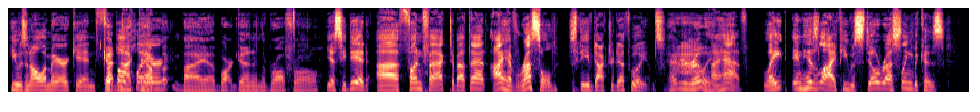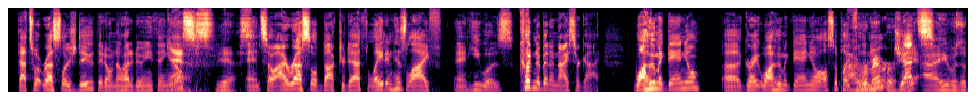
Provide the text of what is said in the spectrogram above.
he was an All American football knocked player. out by uh, Bart Gunn in the Brawl for All. Yes, he did. Uh, fun fact about that: I have wrestled Steve Doctor Death Williams. Have you really? I have. Late in his life, he was still wrestling because that's what wrestlers do. They don't know how to do anything else. Yes, yes. And so I wrestled Doctor Death late in his life, and he was couldn't have been a nicer guy. Wahoo McDaniel, uh, great Wahoo McDaniel, also played I for the New remember. York Jets. Yeah, I- he was a,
